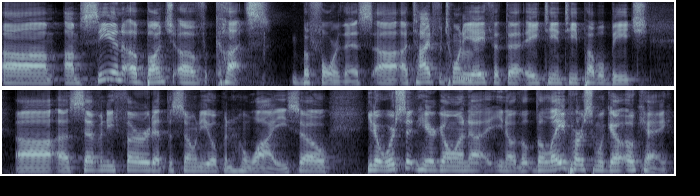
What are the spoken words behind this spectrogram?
Um, I'm seeing a bunch of cuts before this. Uh, a tied for 28th at the AT&T Pebble Beach, uh, a 73rd at the Sony Open Hawaii. So you know we're sitting here going, uh, you know, the, the layperson would go, okay.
